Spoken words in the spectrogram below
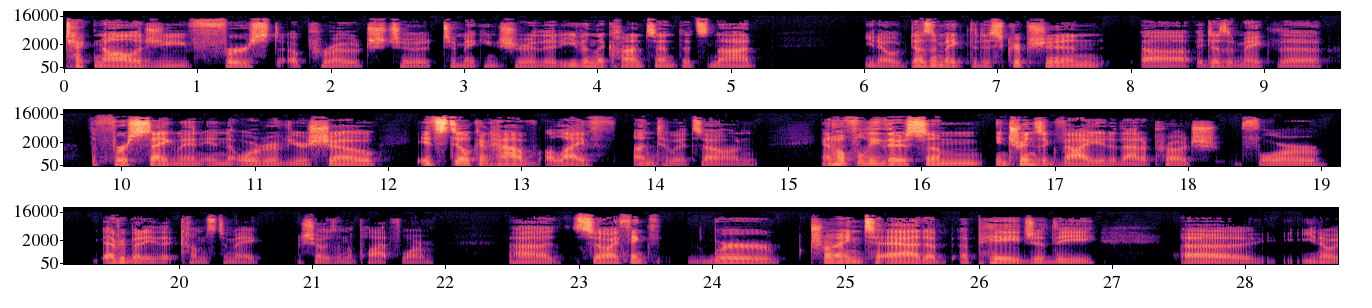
technology first approach to to making sure that even the content that's not you know doesn't make the description uh, it doesn't make the the first segment in the order of your show, it still can have a life unto its own. And hopefully, there's some intrinsic value to that approach for everybody that comes to make shows on the platform. Uh, so I think we're trying to add a, a page of the, uh, you know,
